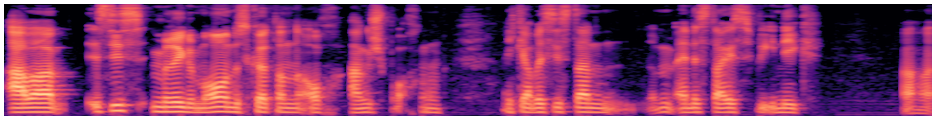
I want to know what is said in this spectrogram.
Aber es ist im Reglement und es gehört dann auch angesprochen. Ich glaube, es ist dann am Ende des Tages wenig äh,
